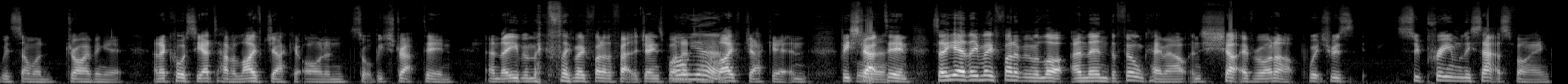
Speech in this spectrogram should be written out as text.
with someone driving it, and of course he had to have a life jacket on and sort of be strapped in. And they even made, they made fun of the fact that James Bond Oh, had to have a life jacket and be strapped Yeah. in. So yeah, they made fun of him a lot. And then the film came out and shut everyone up, which was supremely satisfying.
